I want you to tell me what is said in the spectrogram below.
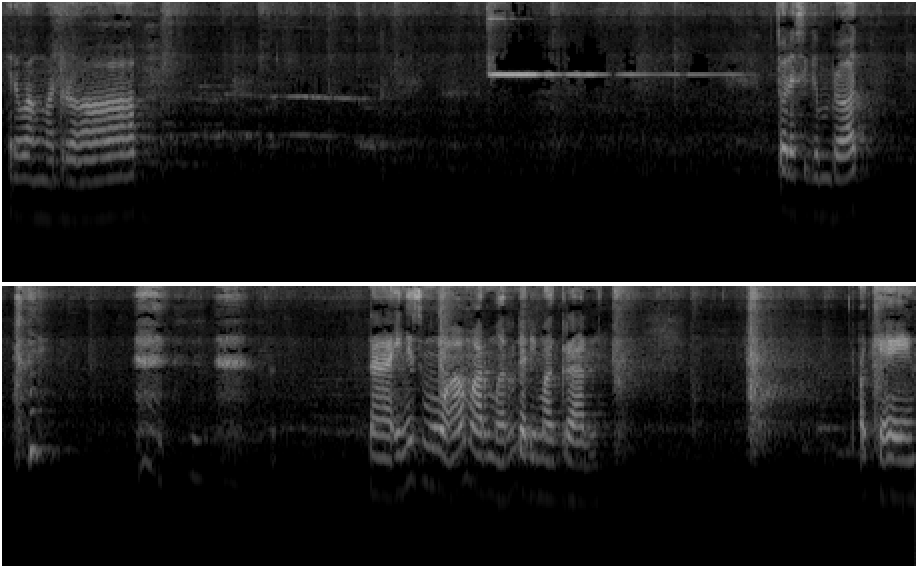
Ini ruang wardrobe Tuh ada si gembrot. nah, ini semua marmer dari Magran. Oke.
